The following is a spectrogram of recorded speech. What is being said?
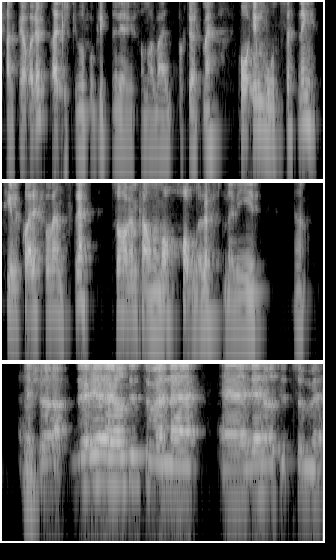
Frp og Rødt er ikke noe forpliktende regjeringssamarbeid aktuelt med. Og i motsetning til KrF og Venstre så har vi en plan om å holde løftene vi gir. Jeg skjønner. Det, høres ut som en eh, Det høres ut som eh,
